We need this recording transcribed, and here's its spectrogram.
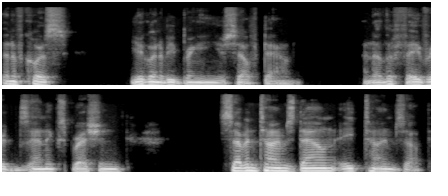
then of course you're going to be bringing yourself down. Another favorite Zen expression seven times down, eight times up.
